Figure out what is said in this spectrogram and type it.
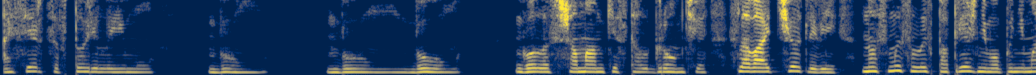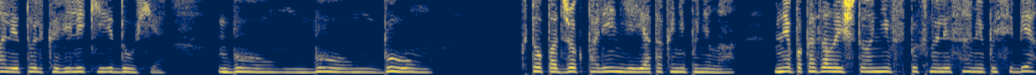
а сердце вторило ему. Бум, бум, бум. Голос шаманки стал громче, слова отчетливей, но смысл их по-прежнему понимали только великие духи. Бум, бум, бум. Кто поджег поленья, я так и не поняла. Мне показалось, что они вспыхнули сами по себе,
